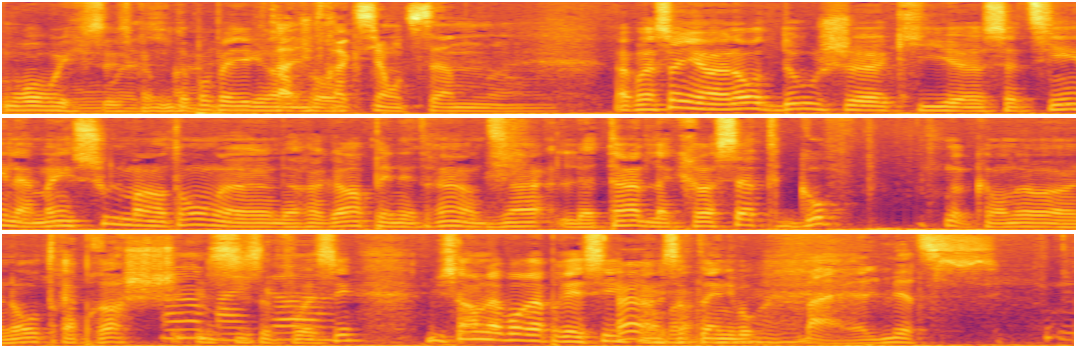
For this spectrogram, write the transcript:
Ouais, oui, c'est comme, t'as pas payé Fra- grand-chose. Une fraction de scène, là. Après ça, il y a un autre douche euh, qui euh, se tient la main sous le menton, euh, le regard pénétrant en disant le temps de la crossette, go. Donc on a une autre approche Oh ici cette fois-ci. Lui semble avoir apprécié Ah, à un ouais. certain niveau. Ben, à la limite,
